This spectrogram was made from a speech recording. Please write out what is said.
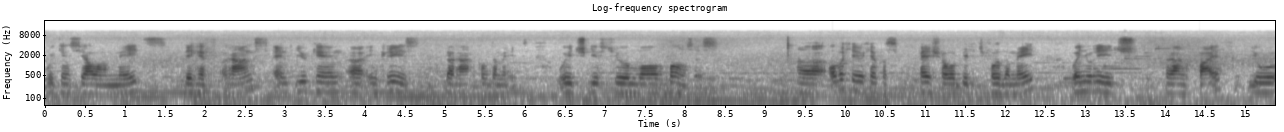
we can see our mates they have ranks and you can uh, increase the rank of the mate which gives you more bonuses. Uh, over here you have a special ability for the mate. When you reach rank 5, you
